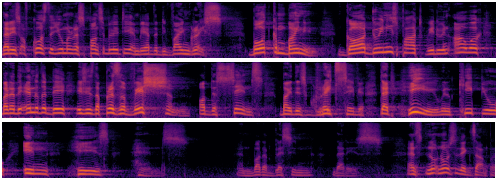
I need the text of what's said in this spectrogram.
That is, of course, the human responsibility, and we have the divine grace. Both combining. God doing his part, we're doing our work, but at the end of the day, it is the preservation of the saints by this great Savior, that He will keep you in His hands. And what a blessing that is. And notice the example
